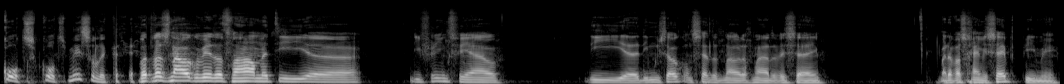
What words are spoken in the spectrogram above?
kots, kots misselijk. Wat was nou ook alweer dat verhaal met die, uh, die vriend van jou? Die, uh, die moest ook ontzettend nodig naar de wc. Maar er was geen wc-papier meer.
